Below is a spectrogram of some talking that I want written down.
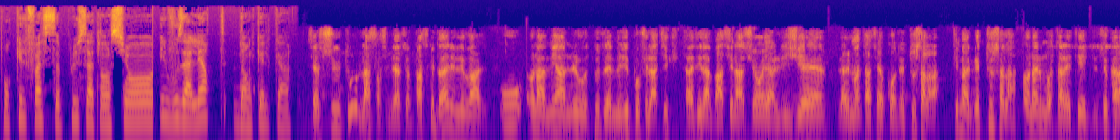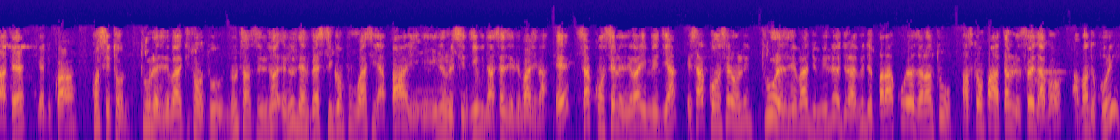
pour qu'ils fassent plus attention? Ils vous alertent dans quel cas? C'est surtout la sensibilisation. Parce que dans l'élevage où on a mis en œuvre toutes les mesures prophylactiques, c'est-à-dire la vaccination, il y a l'hygiène, l'alimentation contre tout ça là, qui malgré tout ça là, on a une mortalité de ce caractère, il y a de quoi qu'on s'étonne. Tous les élevages qui sont autour, nous sensibilisons et nous investiguons pour voir s'il n'y a pas une récidive dans ces élevages-là. Et ça concerne les élevages immédiats et ça concerne tous les élevages du milieu de la ville de Parakou et aux alentours. Parce qu'on peut attendre le feu d'abord avant de courir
